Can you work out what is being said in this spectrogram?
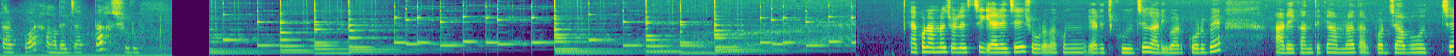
তারপর আমাদের যাত্রা শুরু। এখন আমরা চলে এসেছি গ্যারেজে। সৌরভ এখন গ্যারেজ খুলছে, গাড়ি বার করবে। আর এখান থেকে আমরা তারপর যাব হচ্ছে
